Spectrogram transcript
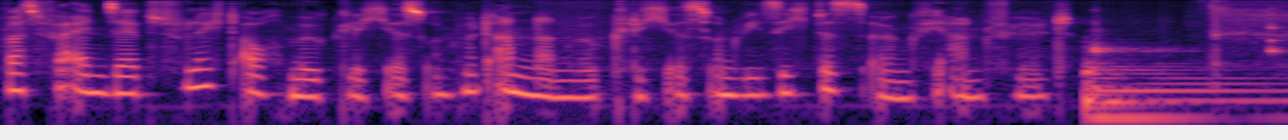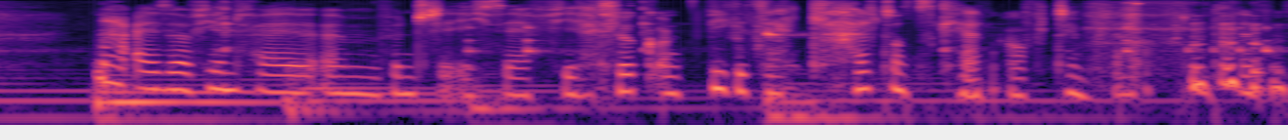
was für einen selbst vielleicht auch möglich ist und mit anderen möglich ist und wie sich das irgendwie anfühlt. Na, also auf jeden Fall ähm, wünsche ich sehr viel Glück und wie gesagt, halt uns gern auf dem Laufenden.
